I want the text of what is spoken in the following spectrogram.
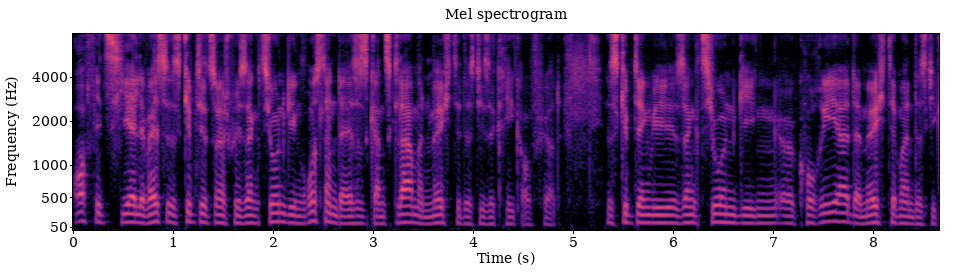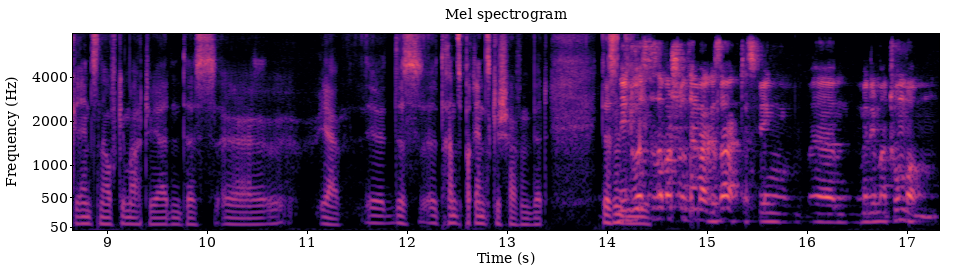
offizielle, weißt du, es gibt jetzt zum Beispiel Sanktionen gegen Russland, da ist es ganz klar, man möchte, dass dieser Krieg aufhört. Es gibt irgendwie Sanktionen gegen äh, Korea, da möchte man, dass die Grenzen aufgemacht werden, dass äh, ja, äh, dass äh, Transparenz geschaffen wird. Das nee, du hast es aber schon selber gesagt, deswegen äh, mit dem Atombomben.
